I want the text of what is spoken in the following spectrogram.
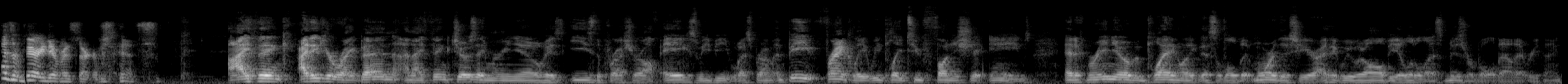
That's a very different circumstance. I think I think you're right, Ben, and I think Jose Mourinho has eased the pressure off. A, because we beat West Brom, and B, frankly, we played two fun as shit games. And if Mourinho had been playing like this a little bit more this year, I think we would all be a little less miserable about everything.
